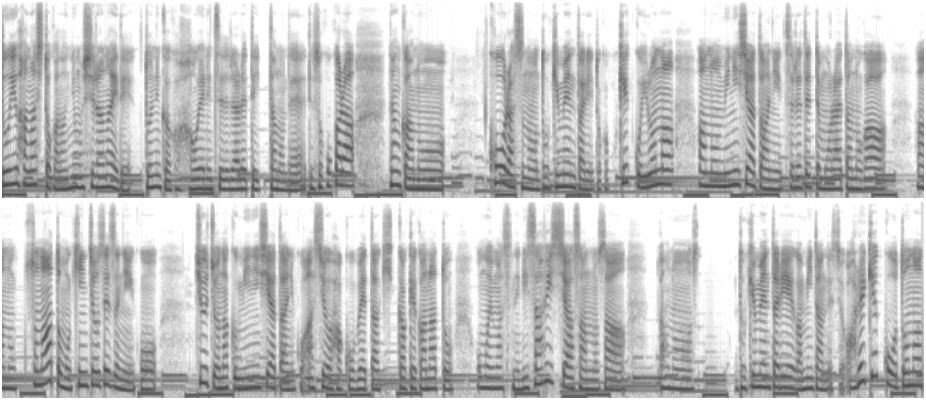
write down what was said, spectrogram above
どういう話とか何も知らないでとにかく母親に連れられて行ったのででそこからなんかあのコーラスのドキュメンタリーとか結構いろんなあのミニシアターに連れてってもらえたのがあのその後も緊張せずにこう躊躇なくミニシアターにこう足を運べたきっかけかなと思いますね。リサ・フィッシャーさんのさあのドキュメンタリー映画見たんですよ。あれ結構大人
